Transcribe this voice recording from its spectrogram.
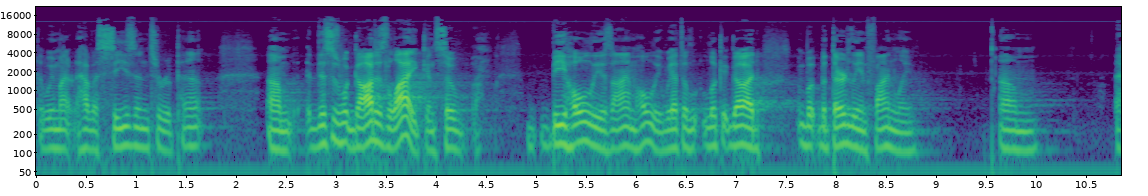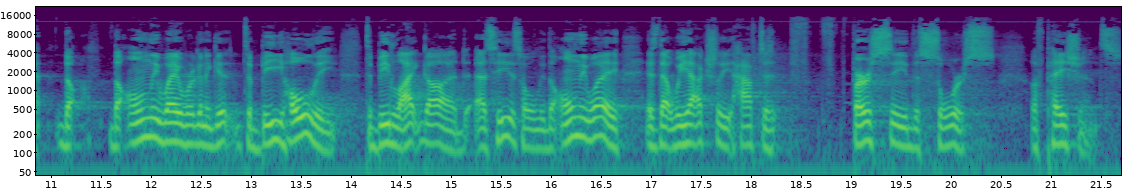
that we might have a season to repent? Um, this is what God is like. And so be holy as I am holy. We have to look at God. But, but thirdly and finally, um, the, The only way we're going to get to be holy, to be like God as He is holy, the only way is that we actually have to f- first see the source of patience.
